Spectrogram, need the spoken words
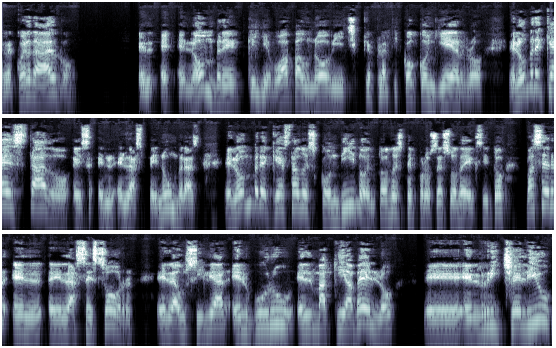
recuerda algo, e, el, hombre que llevó a Paunovic, que platicó con Hierro, el hombre que ha estado en, las penumbras, el hombre que ha estado escondido en todo este proceso de éxito, va a ser el, asesor, el auxiliar, el gurú, el maquiavelo, eh, el Richelieu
